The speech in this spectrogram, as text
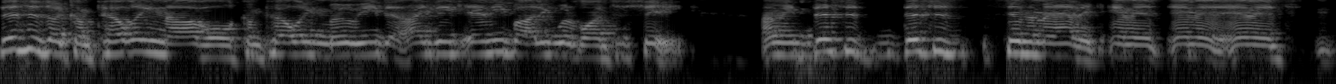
this is a compelling novel, compelling movie that I think anybody would want to see. I mean, this is this is cinematic in it in it in its in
